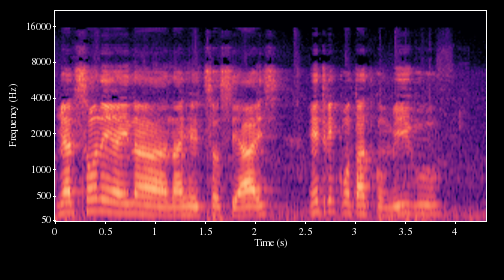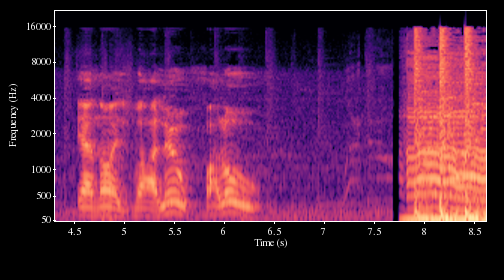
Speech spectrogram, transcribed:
Me adicionem aí na, nas redes sociais. Entre em contato comigo. É nóis, valeu, falou! Ah,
